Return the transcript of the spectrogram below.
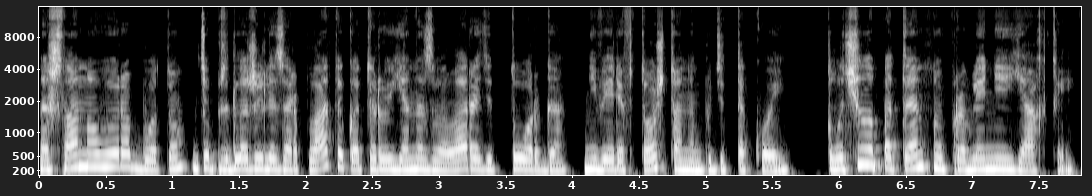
нашла новую работу, где предложили зарплату, которую я назвала ради торга, не веря в то, что она будет такой. Получила патент на управление яхтой.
